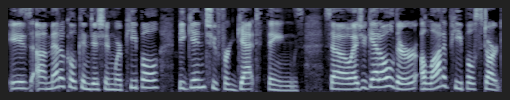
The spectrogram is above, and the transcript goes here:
is a medical condition where people begin to forget things. So as you get older, a lot of people start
